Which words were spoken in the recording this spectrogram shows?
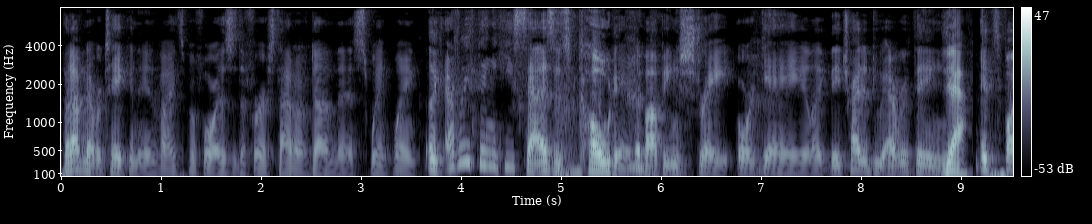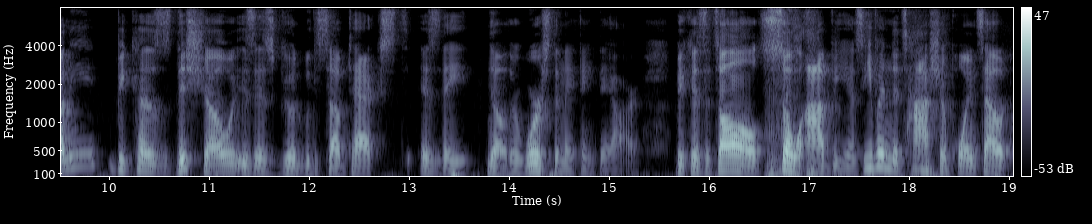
but I've never taken the invites before. This is the first time I've done this. Wink, wink. Like everything he says is coded about being straight or gay. Like they try to do everything. Yeah. It's funny because this show is as good with subtext is they no, they're worse than they think they are because it's all so obvious. Even Natasha points out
